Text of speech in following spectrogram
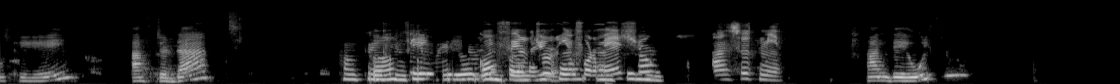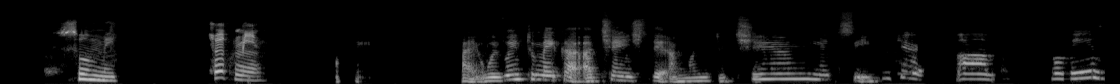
okay. After that, Confirm Confirm your information. Confirm your information and submit. And submit. and the último, Submit. Submit. Alright, we're going to make a, a change there. I'm going to share, let's see. Teacher, um, for me it's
